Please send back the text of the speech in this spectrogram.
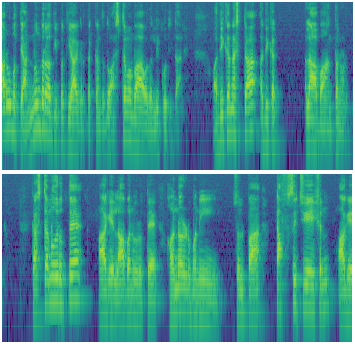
ಆರು ಮತ್ತು ಹನ್ನೊಂದರ ಅಧಿಪತಿ ಆಗಿರ್ತಕ್ಕಂಥದ್ದು ಅಷ್ಟಮ ಭಾವದಲ್ಲಿ ಕೂತಿದ್ದಾನೆ. ಅಧಿಕ ನಷ್ಟ, ಅಧಿಕ ಲಾಭ ಅಂತ ನೋಡಿದ್ವಿ. ಕಷ್ಟನೂ ಇರುತ್ತೆ, ಹಾಗೆ ಲಾಭನೂ ಇರುತ್ತೆ. ಹನ್ನೆರಡು ಮನಿ ಸ್ವಲ್ಪ ಟಫ್ ಸಿಚುಯೇಷನ್ ಹಾಗೆ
